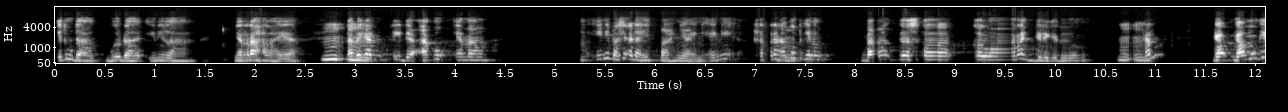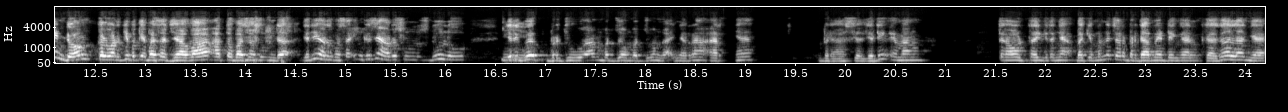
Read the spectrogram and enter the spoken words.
itu udah gue udah inilah nyerah lah ya. Mm -hmm. Tapi kan tidak, aku emang ini pasti ada hikmahnya ini. Ini karena aku bikin banget ke sekolah ke luar negeri gitu. Mm -hmm. Kan Gak, gak mungkin dong keluar negeri pakai bahasa Jawa atau bahasa Sunda. Jadi harus bahasa Inggrisnya harus lulus dulu. Jadi yeah. gue berjuang, berjuang, berjuang, nggak nyerah artinya berhasil. Jadi emang kalau tadi ditanya bagaimana cara berdamai dengan kegagalan ya,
